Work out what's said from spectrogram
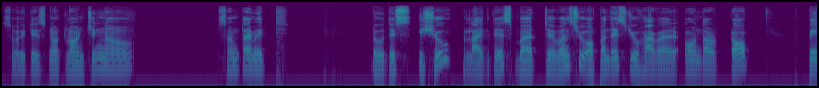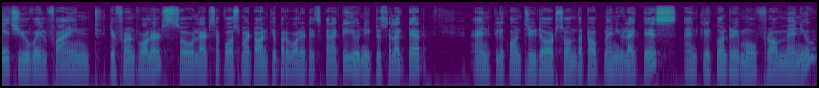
So it is not launching now. Sometime it do this issue like this but uh, once you open this you have a on the top page you will find different wallets so let's suppose my Tonkeeper wallet is connected you need to select that and click on three dots on the top menu like this and click on remove from menu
